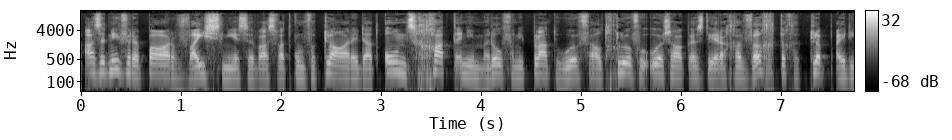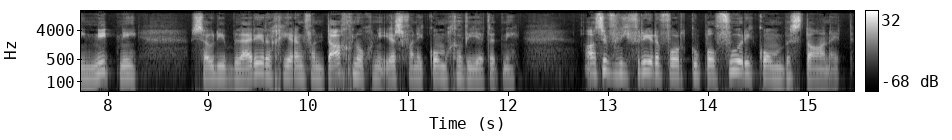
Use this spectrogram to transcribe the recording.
as dit nie vir 'n paar wysneuse was wat kon verklaar het dat ons gat in die middel van die plat hoëveld glo veroorsaak is deur 'n gewigtige klip uit die niet nie sou die blerrie regering vandag nog nie eers van die kom geweet het nie. Asof die Vredefort koepel voor die kom bestaan het.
